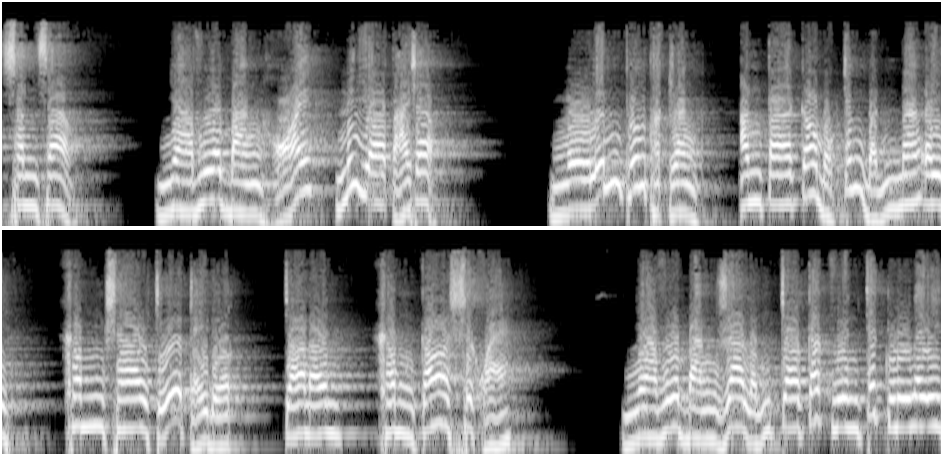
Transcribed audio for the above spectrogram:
xanh xao. Nhà vua bàn hỏi lý do tại sao. Người lính thú thật rằng anh ta có một chứng bệnh nan y không sao chữa trị được cho nên không có sức khỏe. Nhà vua bằng ra lệnh cho các viên chức lương y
